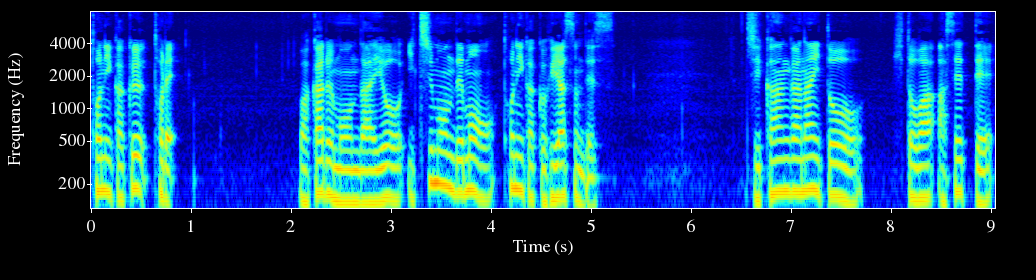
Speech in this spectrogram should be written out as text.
とにかく取れ。わかる問題を1問でもとにかく増やすんです。時間がないと人は焦って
